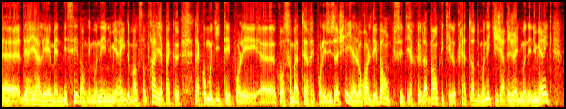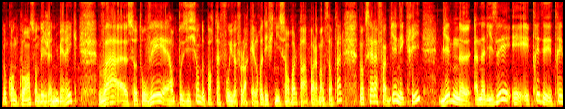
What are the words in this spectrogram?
euh, derrière les MNBC, donc les monnaies numériques de banque centrale, il n'y a pas que la commodité pour les euh, consommateurs et pour les usagers, il y a le rôle des banques. C'est-à-dire que la banque, qui est le créateur de monnaie, qui gère déjà une monnaie numérique, nos comptes courants sont déjà numériques, va euh, se trouver en position de porte-à-faux. Il va falloir qu'elle redéfinisse son rôle par rapport à la banque centrale. Donc c'est à la fois bien écrit, bien analysé et, et très, très,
